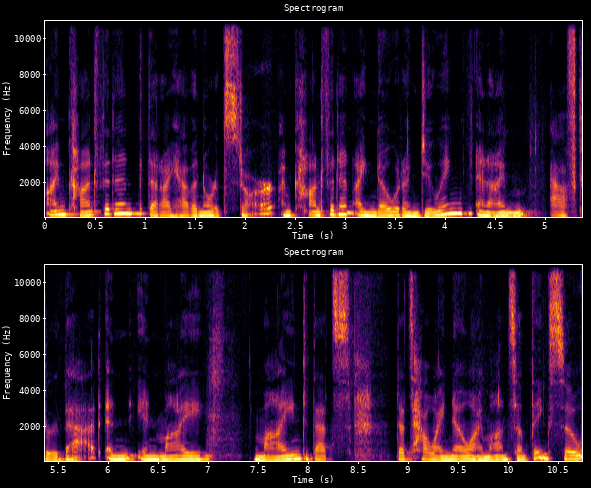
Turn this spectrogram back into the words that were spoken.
I'm confident that I have a North Star. I'm confident I know what I'm doing and I'm after that. And in my mind, that's that's how I know I'm on something. So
